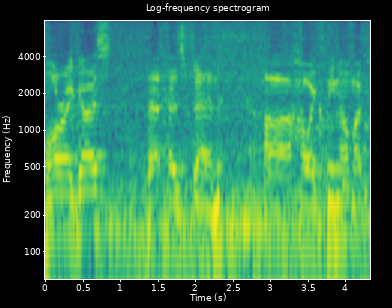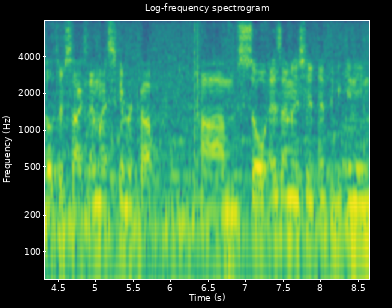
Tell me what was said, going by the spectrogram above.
Well, all right guys, that has been uh, how I clean out my filter socks and my skimmer cup. Um, so as I mentioned at the beginning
